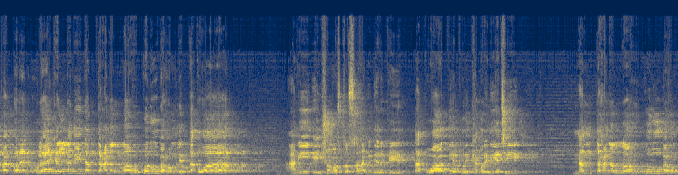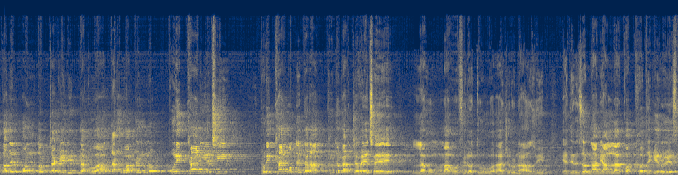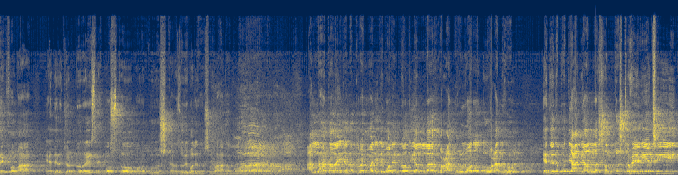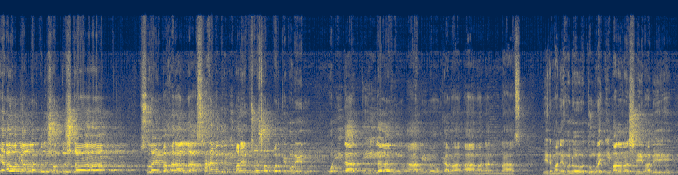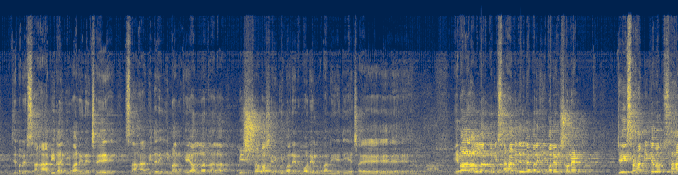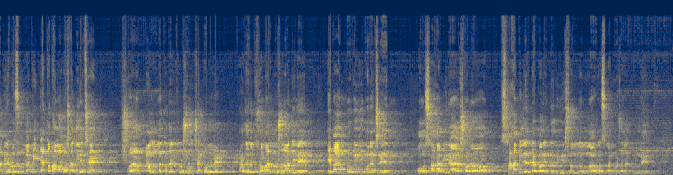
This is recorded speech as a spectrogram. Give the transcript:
আল্লাহ পাক বলেন আমি এই সমস্ত সাহাবীদেরকে তাকওয়া দিয়ে পরীক্ষা করে নিয়েছি। নাম তাহানাল্লাহ কুলুবাহুম, তাদের অন্তরটাকে লিত্তাকওয়া, তাকওয়ার জন্য পরীক্ষা নিয়েছি। পরীক্ষার মধ্যে তারা কৃতকার্য হয়েছে। লাহুম মাগফিরাতু ওয়া আজরুন আযীম। এদের জন্য আমি আল্লাহর পক্ষ থেকে রয়েছে ক্ষমা। এদের জন্য রয়েছে মস্ত বড় পুরস্কার। জোরে বলেন, সুবহানাল্লাহ। আল্লাহ তালা এই জন্য কোরআন মাজিদে বলেন, রাদিয়াল্লাহু আনহুম ওয়া রাদু আনহু, এদের প্রতি আমি আল্লাহ সন্তুষ্ট হয়ে গিয়েছি, এরাও আমি আল্লাহর প্রতি সন্তুষ্ট। সুরাই বাকারা আল্লাহ সাহাবীদের বিষয় সম্পর্কে বলেন, ওয়া ইদা কিলা আমিনু কামা এর মানে হলো, তোমরা ঈমান আনো সেইভাবে। যেভাবে সাহাবিরা ইমান এনেছে, সাহাবিদের ইমানকে আল্লাহ তাআলা বিশ্ববাসীর ইমানের মডেল বানিয়ে দিয়েছে। এবার আল্লাহ নবী সাহাবীদের ব্যাপারে কি বলেন শোনেন, যেই সাহাবিকে সাহাবিরা রসুল্লাহকে এত ভালোবাসা দিয়েছেন, স্বয়ং আল্লাহ তাদের প্রশংসা করলেন, তাদের ক্ষমার ঘোষণা দিলেন। এবার নবীজি বলেছেন, ও সাহাবিরা, শোনো, সাহাবিদের ব্যাপারে নবীজি আলাইহি সাল্লাম ঘোষণা করলেন,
